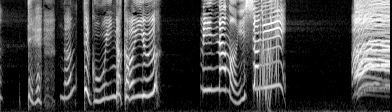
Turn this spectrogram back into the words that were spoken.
うん。ってなんて強引な勧誘。みんなも一緒に。ああ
